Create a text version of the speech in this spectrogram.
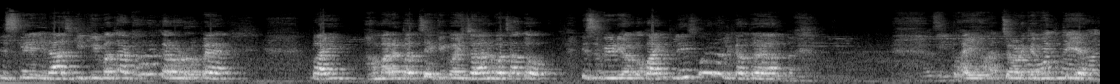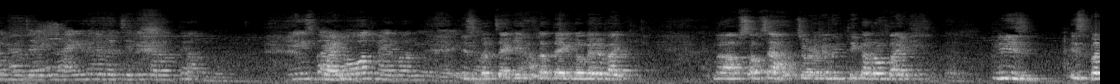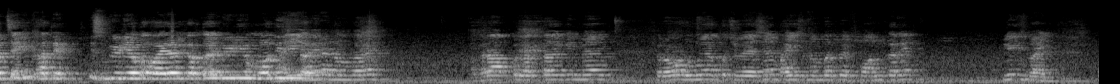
इसके इलाज की कीमत अठारह करोड़ रुपए है। भाई हमारे बच्चे की कोई जान बचा दो। इस वीडियो को भाई प्लीज़ वायरल कर दो यार। भाई हाथ जोड़ के विनती है। भाई मेरे बच्चे की तरफ़ ध्यान दो। प्लीज़ भाई भाई, बहुत मेहरबानी हो जाएगी। इस बच्चे की हालत देख लो मेरे भाई। मैं आप सबसे हाथ जोड़ के विनती कर रहा हूँ भाई। प्लीज़ इस बच्चे की खातिर इस वीडियो को वायरल कर दो। ये वीडियो मोदी जी का मेरा नंबर है। अगर आपको लगता है कि मैं फ्रॉड हूँ या कुछ वैसे हैं भाई इस नंबर पे फ़ोन करें। प्लीज़ भाई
